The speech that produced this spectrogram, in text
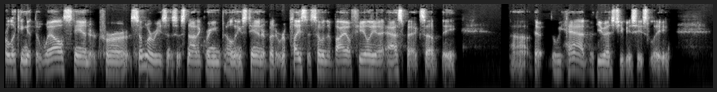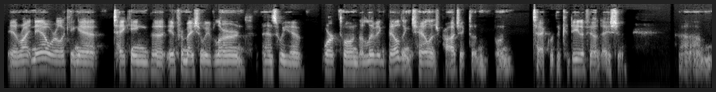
We're looking at the WELL standard for similar reasons. It's not a green building standard, but it replaces some of the biophilia aspects of the uh, that we had with USGBC's LEED. And right now we're looking at taking the information we've learned as we have worked on the Living Building Challenge project on, on tech with the Kendeda Foundation. Um,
